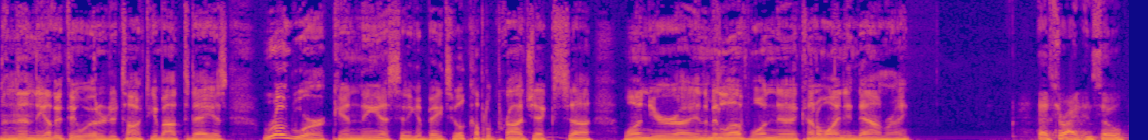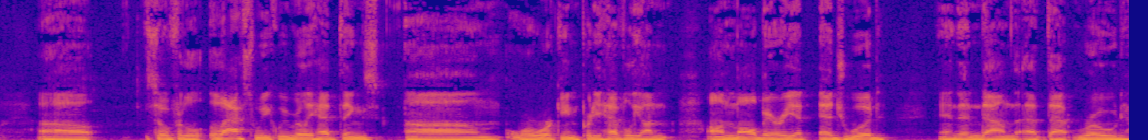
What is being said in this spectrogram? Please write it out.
And then the other thing we wanted to talk to you about today is road work in the uh, city of Batesville. A couple of projects. Uh, one you're uh, in the middle of, one uh, kind of winding down, right? That's right. And so, uh, so for the last week, we really had things. Um, we're working pretty heavily on on Mulberry at Edgewood, and then down at that road.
